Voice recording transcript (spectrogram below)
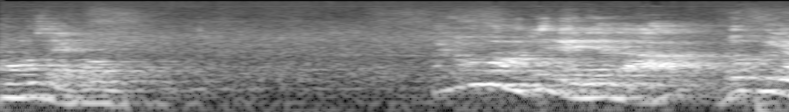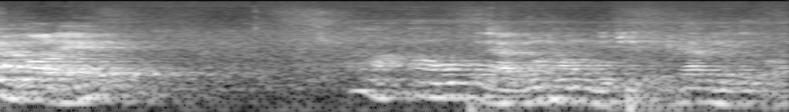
အောင်းဆရာကောင်းတယ်။ဘယ်တော့မှမဖြစ်နိုင်တဲ့လားလုပ်ခွင့်ရတော့တယ်။အမှအောင်းဘုရားလုံးထောင်းနေဖြစ်တယ်ဘုရားကြီးတော့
